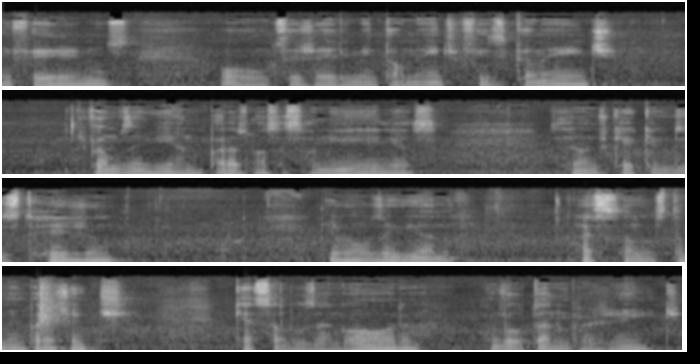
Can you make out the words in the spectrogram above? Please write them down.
enfermos, ou seja ele mentalmente ou fisicamente. Vamos enviando para as nossas famílias, seja onde quer que eles estejam, e vamos enviando essa luz também para a gente que essa luz agora, voltando para a gente,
